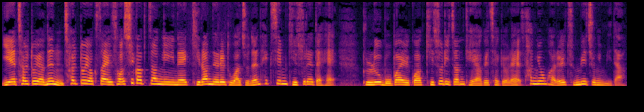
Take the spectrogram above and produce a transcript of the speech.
이에 철도연은 철도 역사에서 시각장애인의 길 안내를 도와주는 핵심 기술에 대해 블루 모바일과 기술 이전 계약을 체결해 상용화를 준비 중입니다.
